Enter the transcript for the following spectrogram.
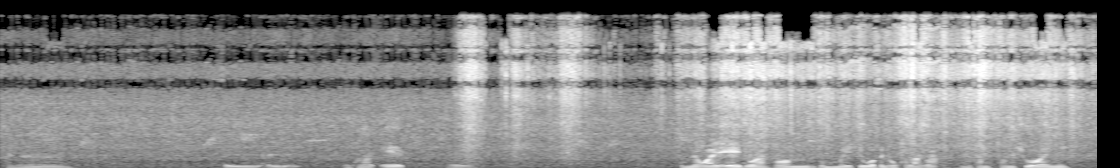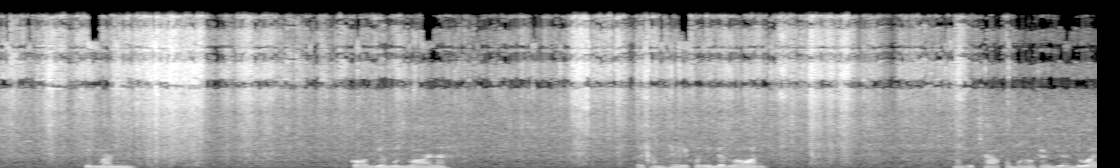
ใครนะไอ้ไอ้องครักษ์เอกเออผมเรียกว่าไอ้เอกดีกว่าเพราะผมไม่ถือว่าเป็นองครักษ์อะมันทำทำช่วยอย่างนี้ ซึ่งมันก่อเรื่องวุ่นวายนะ ไปทำให้คนอื่นเดือดร้อน มันอิจฉาผมบน้องแข่งเดือนด้วย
